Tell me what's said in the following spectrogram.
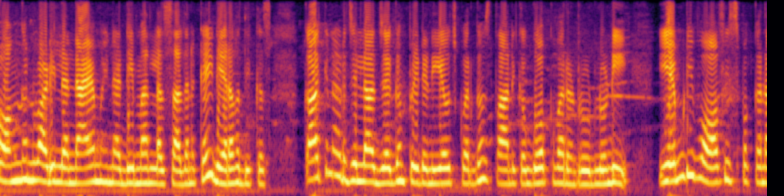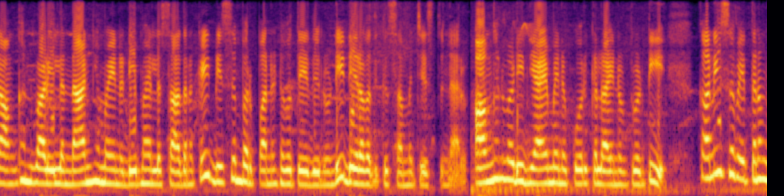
అంగన్వాడీల న్యాయమైన డిమాండ్ల సాధనకై నిరవధిక కాకినాడ జిల్లా జగ్గంపేట నియోజకవర్గం స్థానిక గోకవరం రోడ్లోని ఎండీఓ ఆఫీస్ పక్కన అంగన్వాడీల నాణ్యమైన డిమాండ్ల సాధనకై డిసెంబర్ పన్నెండవ తేదీ నుండి నిరవధిక సమ్మె చేస్తున్నారు. అంగన్వాడీ న్యాయమైన కోరికలు అయినటువంటి కనీస వేతనం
